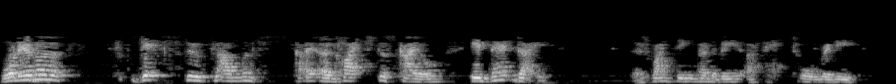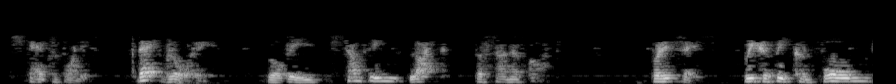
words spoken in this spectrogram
whatever depth to plumb and, and heights to scale, in that day, there's one thing going to be a fact already stamped upon it. That glory will be something like the Son of God. For it says, we shall be conformed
